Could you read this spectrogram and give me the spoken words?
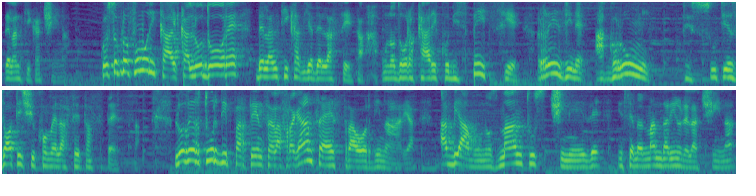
dell'antica Cina. Questo profumo ricalca l'odore dell'antica via della seta, un odore carico di spezie, resine, agrumi, tessuti esotici come la seta stessa. L'overture di partenza della fragranza è straordinaria. Abbiamo uno smantus cinese insieme al mandarino della Cina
